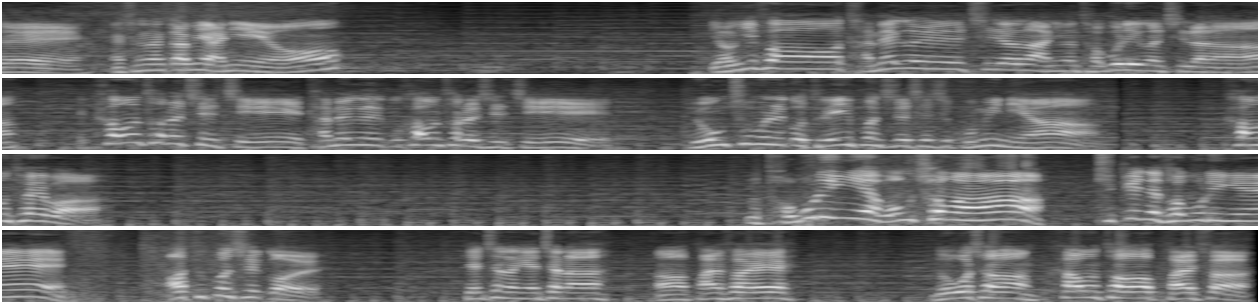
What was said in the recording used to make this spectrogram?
네, 장난감이 아니에요. 여기서 다맥을 치려나 아니면 더블링을 치려나 카운터를 칠지 다맥을 읽고 카운터를 칠지 용춤을 읽고 드레인 펀치를 칠지 고민이야. 카운터 해봐. 이거 더블링이야 멍청아. 죽겠냐 더블링에. 아 두 번 칠걸. 괜찮아 괜찮아. 어 반사해. 노고청 카운터 발사.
